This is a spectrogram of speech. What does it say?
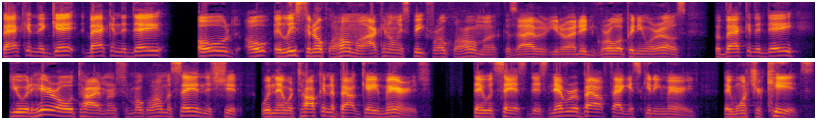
back in the gate, back in the day, old, old, at least in Oklahoma, I can only speak for Oklahoma because I haven't, you know, I didn't grow up anywhere else. But back in the day, you would hear old timers from Oklahoma saying this shit when they were talking about gay marriage. They would say it's, it's never about faggots getting married. They want your kids.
